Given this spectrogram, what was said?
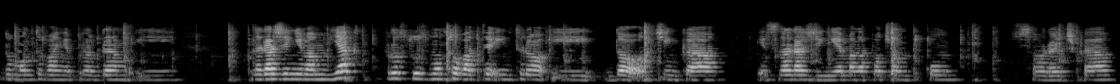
do montowania programu i na razie nie mam jak po prostu zmontować te intro i do odcinka, więc na razie nie ma na początku. Soreczka.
